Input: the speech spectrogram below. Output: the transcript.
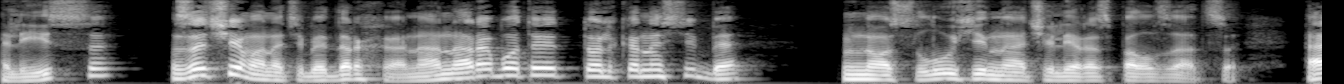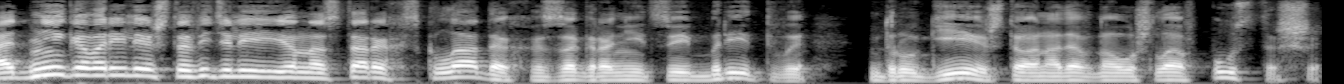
«Лисса? Зачем она тебе, Дархан? Она работает только на себя». Но слухи начали расползаться. Одни говорили, что видели ее на старых складах за границей бритвы, другие, что она давно ушла в пустоши.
